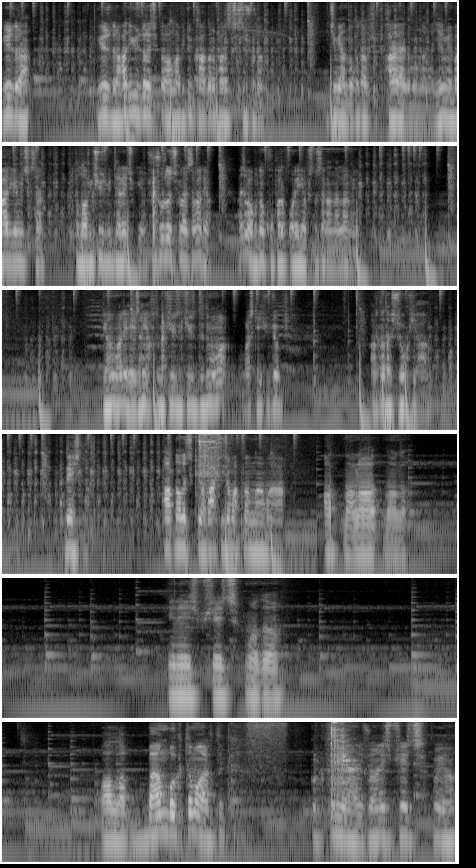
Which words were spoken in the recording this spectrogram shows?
100 lira. 100 lira. Hadi 100 lira çıktı vallahi bütün kartların parası çıksın şuradan. İçim yandı o kadar para verdim onlara. 20 bari 20 çıksa. Toplam 200 bin TL çıkıyor. Şu şurada çıkarsa var ya. Acaba buradan koparıp oraya yapıştırsak anlarlar mı? Bir an var ya heyecan yaptım 200 200 dedim ama başka 200 yok ki. Arkadaş yok ya. 5 lira. Atnalı çıkıyor başlayacağım atnalı ama. Atnalı atnalı. Yine hiçbir şey çıkmadı. Valla ben bıktım artık. Bıktım yani şu an hiçbir şey çıkmıyor.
